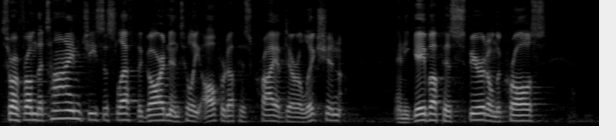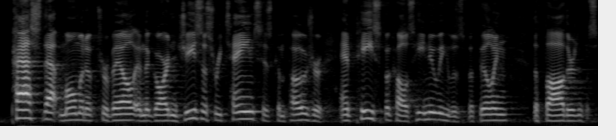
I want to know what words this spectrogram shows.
So, from the time Jesus left the garden until he offered up his cry of dereliction and he gave up his spirit on the cross, past that moment of travail in the garden, Jesus retains his composure and peace because he knew he was fulfilling the Father's,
